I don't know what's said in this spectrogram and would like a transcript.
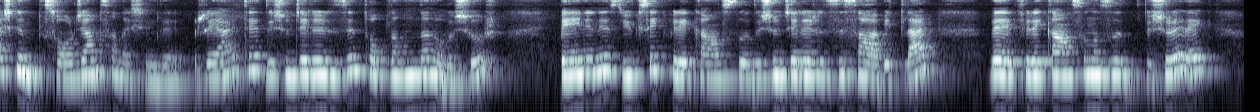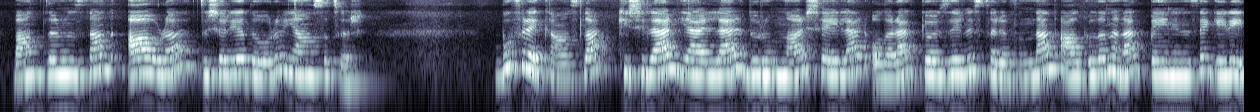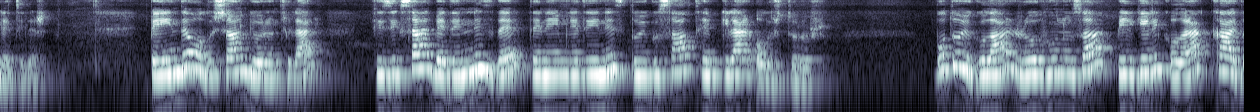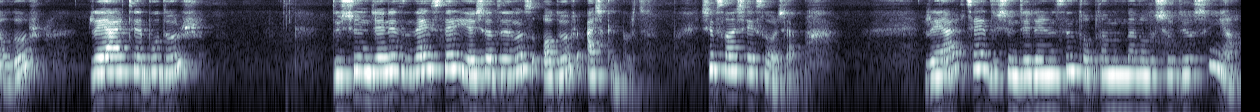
Aşkım soracağım sana şimdi. Realite düşüncelerinizin toplamından oluşur. Beyniniz yüksek frekanslı düşüncelerinizi sabitler ve frekansınızı düşürerek bantlarınızdan aura dışarıya doğru yansıtır. Bu frekanslar kişiler, yerler, durumlar, şeyler olarak gözleriniz tarafından algılanarak beyninize geri iletilir. Beyinde oluşan görüntüler fiziksel bedeninizde deneyimlediğiniz duygusal tepkiler oluşturur. Bu duygular ruhunuza bilgelik olarak kaydolur. Realite budur. Düşünceniz neyse yaşadığınız odur. Aşkın kurt. Şimdi sana şey soracağım. Realite düşüncelerinizin toplamından oluşur diyorsun ya.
